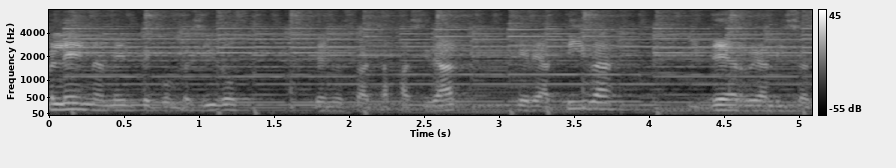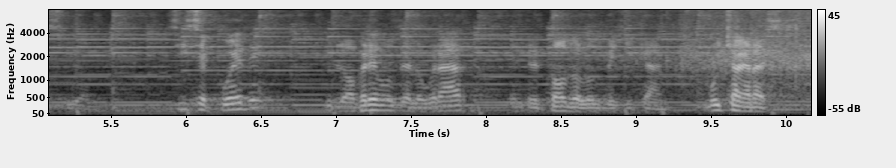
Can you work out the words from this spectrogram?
plenamente convencidos de nuestra capacidad creativa y de realización. Si se puede y lo habremos de lograr entre todos los mexicanos. Muchas gracias.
